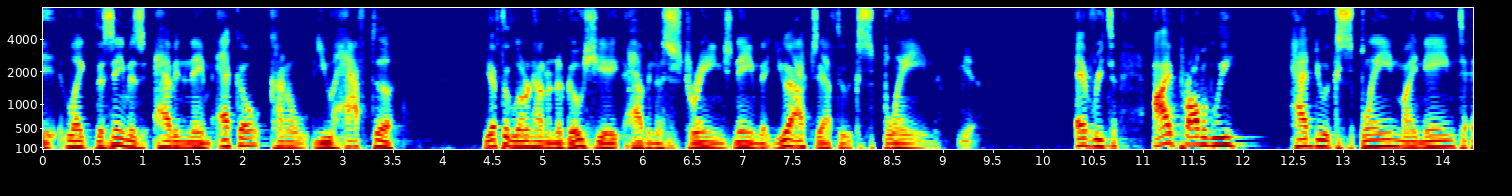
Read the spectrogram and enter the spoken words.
it, like the same as having the name Echo, kind of, you have to. You have to learn how to negotiate having a strange name that you actually have to explain Yeah. every time. I probably had to explain my name to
